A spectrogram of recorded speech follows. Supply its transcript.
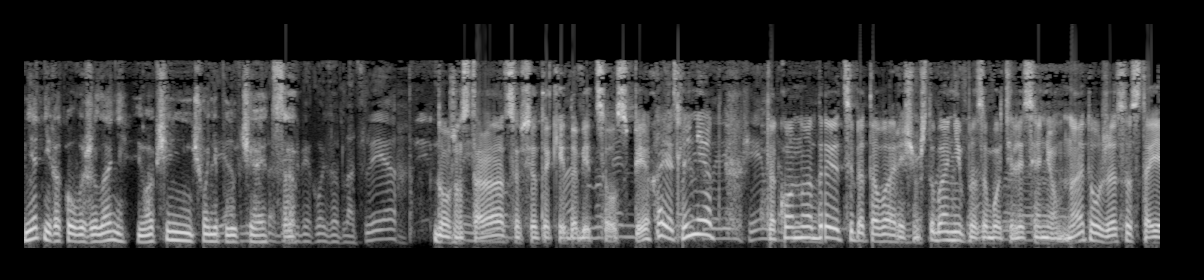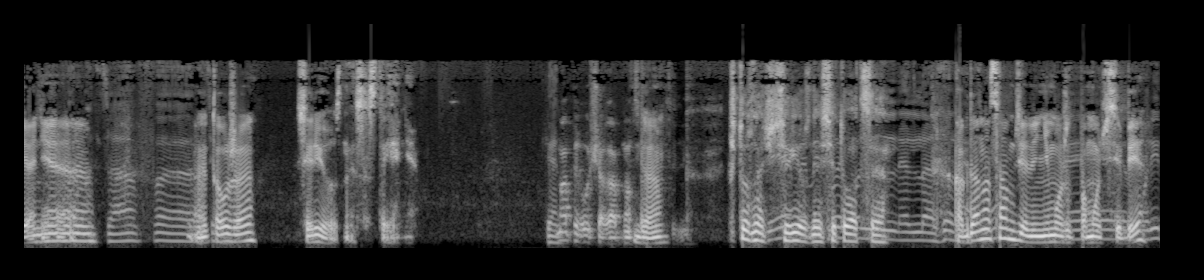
нет никакого желания и вообще ничего не получается. Должен стараться все-таки добиться успеха, а если нет, так он отдает себя товарищам, чтобы они позаботились о нем. Но это уже состояние, это уже серьезное состояние. Да. Что значит серьезная ситуация? Когда на самом деле не может помочь себе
